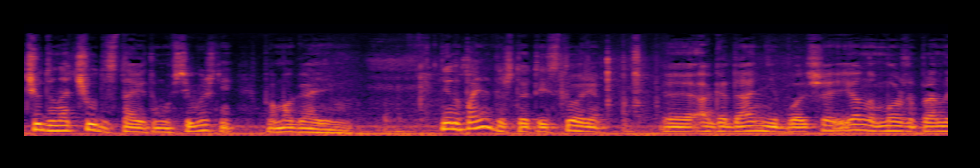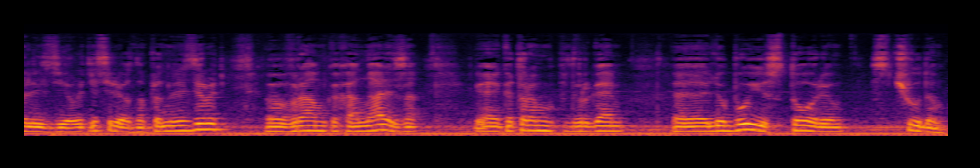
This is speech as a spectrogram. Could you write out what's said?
чудо на чудо ставит ему Всевышний, помогая ему. Не, ну понятно, что это история э, Агада, не больше. Ее можно проанализировать, и серьезно проанализировать в рамках анализа, э, который мы подвергаем э, любую историю с чудом.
